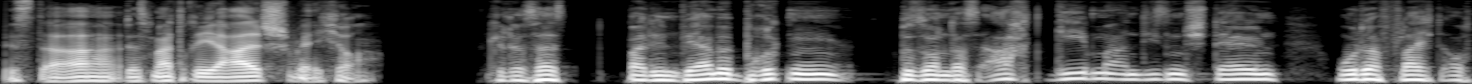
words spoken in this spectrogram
ist da das Material schwächer. Okay, das heißt, bei den Wärmebrücken besonders Acht geben an diesen Stellen oder vielleicht auch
